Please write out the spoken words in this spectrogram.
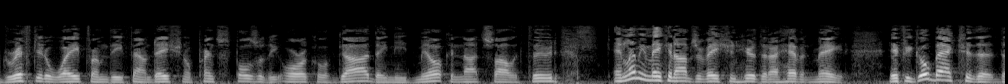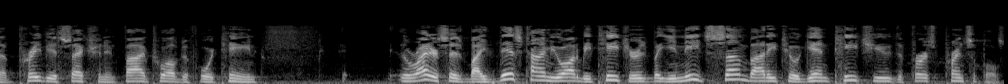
drifted away from the foundational principles of the oracle of God. They need milk and not solid food. And let me make an observation here that I haven't made. If you go back to the, the previous section in 512 to 14, the writer says, by this time you ought to be teachers, but you need somebody to again teach you the first principles.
